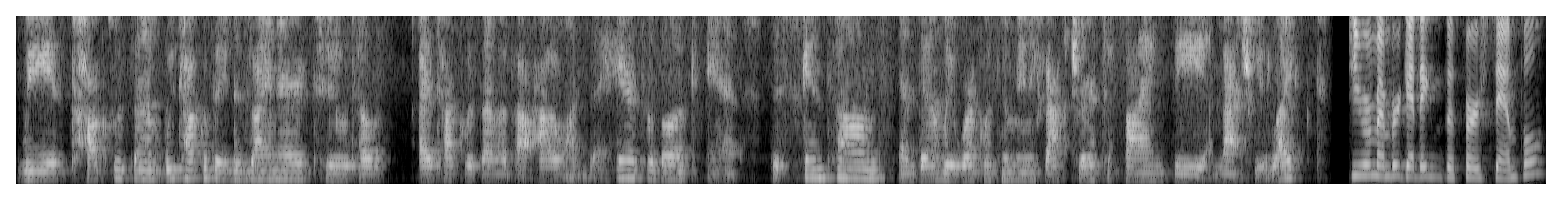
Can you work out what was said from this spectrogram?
we talked with them. We talked with a designer to tell. I talked with them about how I wanted the hair to look and the skin tones, and then we worked with the manufacturer to find the match we liked. Do you remember getting the first sample?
